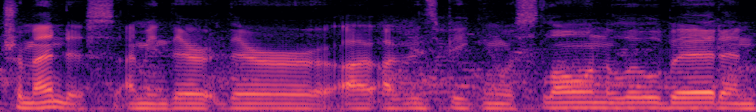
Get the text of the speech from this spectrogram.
tremendous. I mean they're they're I've been speaking with Sloane a little bit and.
